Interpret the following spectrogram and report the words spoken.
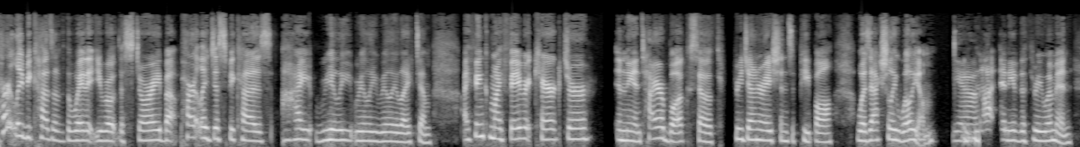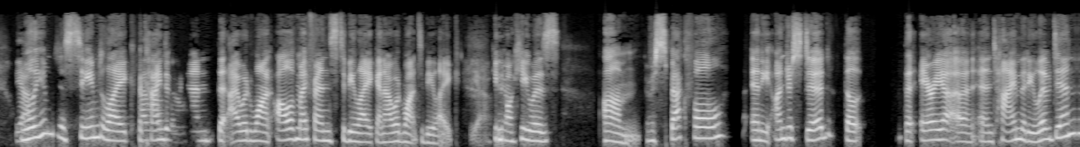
partly because of the way that you wrote the story, but partly just because I really, really, really liked him. I think my favorite character in the entire book, so three generations of people, was actually William. Yeah. Not any of the three women. Yeah. William just seemed like the I kind of man that I would want all of my friends to be like and I would want to be like. Yeah. You know, he was um respectful and he understood the the area uh, and time that he lived in,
